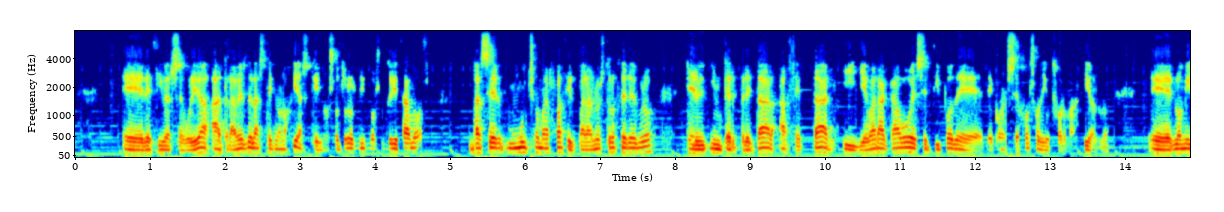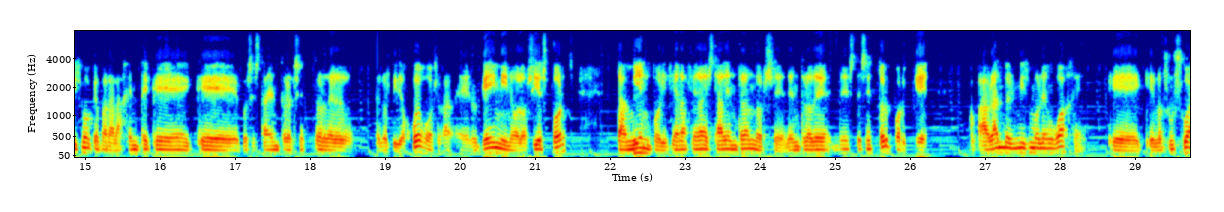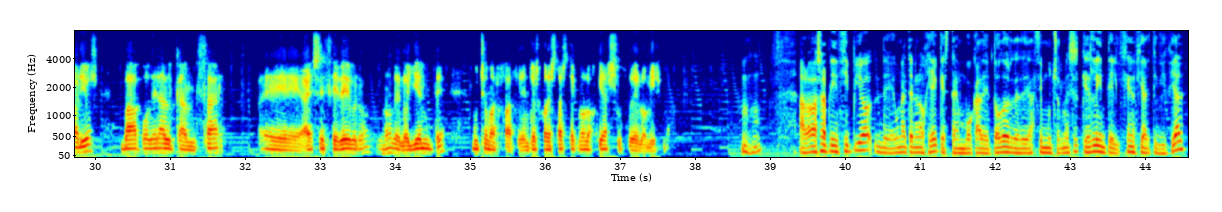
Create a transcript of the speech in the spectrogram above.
eh, de ciberseguridad a través de las tecnologías que nosotros mismos utilizamos, va a ser mucho más fácil para nuestro cerebro el interpretar, aceptar y llevar a cabo ese tipo de, consejos o de información. Eh, es lo mismo que para la gente que, pues está dentro del sector de los videojuegos, el gaming o los eSports, también Policía Nacional está adentrándose dentro de, este sector porque hablando el mismo lenguaje que, los usuarios va a poder alcanzar eh, a ese cerebro del oyente mucho más fácil. Entonces con estas tecnologías sucede lo mismo. Hablabas al principio de una tecnología que está en boca de todos desde hace muchos meses, que es la inteligencia artificial.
